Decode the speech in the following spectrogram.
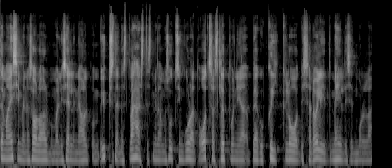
tema esimene sooloalbum oli selline album, üks nendest vähestest, mida ma suutsin kuulata otsast lõpuni ja peaaegu kõik lood, mis seal olid, meeldisid mulle.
